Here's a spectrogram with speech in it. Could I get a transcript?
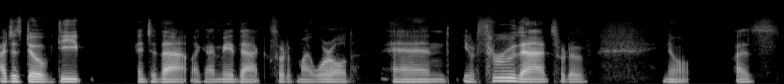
I just dove deep into that like i made that sort of my world. And you know through that sort of you know as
